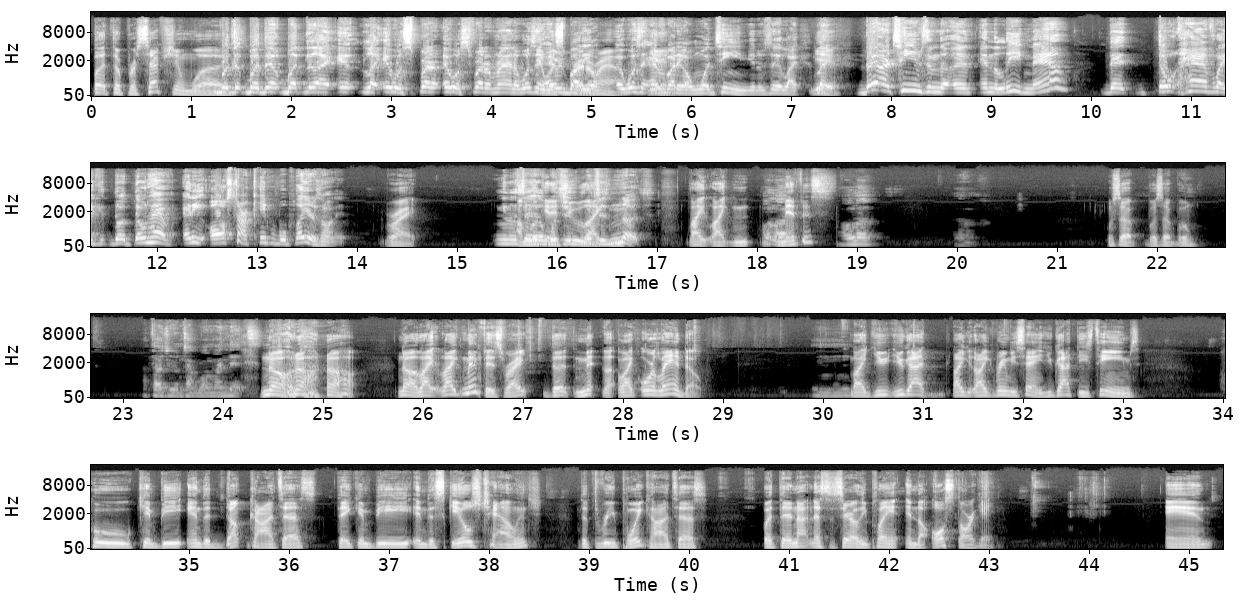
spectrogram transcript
but the perception was but the, but the, but like it, like it was spread it was spread around. It wasn't It was everybody. on- around. It wasn't Yeah. everybody on one team. You know what I'm saying? Like Yeah. like there are teams in the in, in the league now that don't have like don't, don't have any all star capable players on it. right. You know what I'm I'm saying? looking which at is, you which is nuts. Like like M- Hold up. Memphis. Hold up. What's up? What's up, boom? I thought you were gonna talk about my Nets. No, no, no, no. Like like Memphis, right? The like Orlando. Mm-hmm. Like you you got like like Remy saying, you got these teams who can be in the dunk contest. They can be in the skills challenge, the three point contest, but they're not necessarily playing in the All Star game. And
